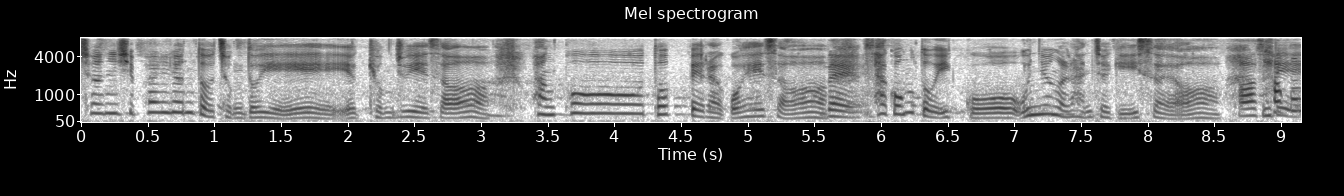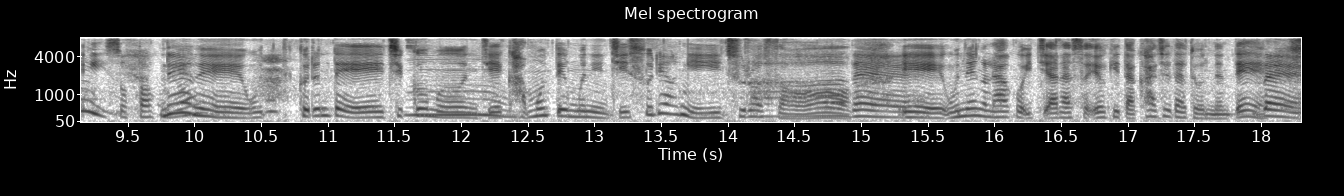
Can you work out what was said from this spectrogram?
2018년도 정도에 경주에서 황포 돛배라고 해서 네. 사공도 있고 운영을 한 적이 있어요. 아 근데- 사공이 있었다고요? 네네. 우- 그런데 지금은 음. 이제 가뭄 때문 인지 수량이 줄어서 아, 네. 예, 운행을 하고 있지 않아서 여기다 가져다 뒀는데 네.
